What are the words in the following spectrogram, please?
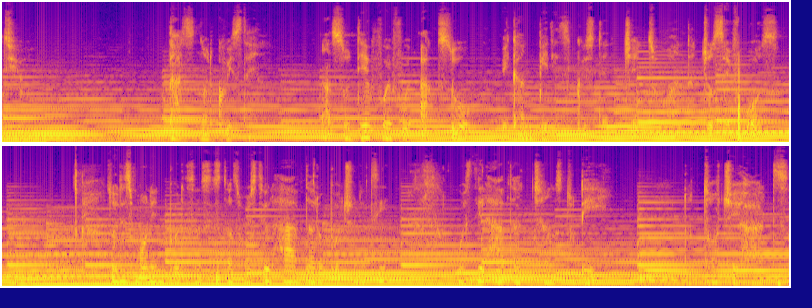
with you. That's not Christian. And so, therefore, if we act so, we can't be this Christian gentleman that Joseph was. So, this morning, brothers and sisters, we still have that opportunity. We still have that chance today to touch your hearts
